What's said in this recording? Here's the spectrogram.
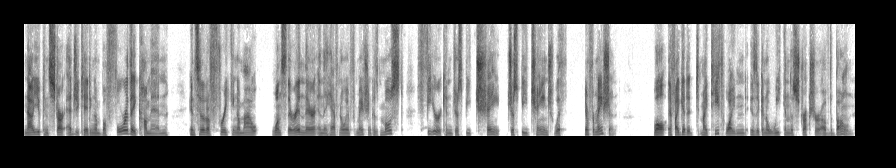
now you can start educating them before they come in instead of freaking them out once they're in there and they have no information because most fear can just be changed just be changed with information well, if I get a, my teeth whitened, is it going to weaken the structure of the bone?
